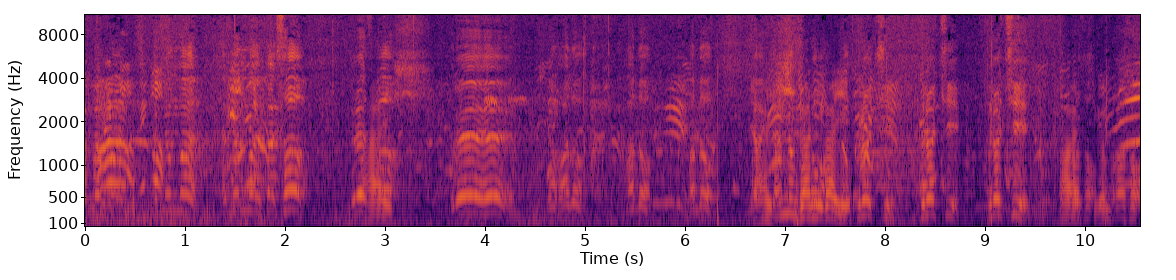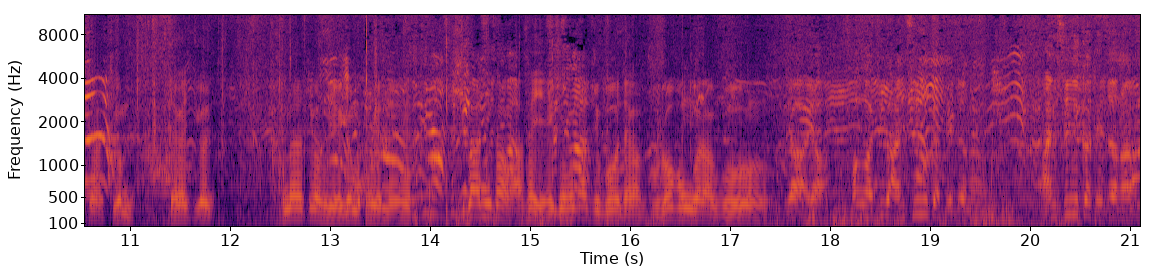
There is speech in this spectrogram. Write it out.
한 명만 한 명만 한 명만 딱 서. 그래 서 아이씨. 그래. 야 받아 받아 받아. 아이, 야, 한명 시간이가 더, 이- 그렇지 그렇지 그렇지. 아 돌아서, 지금 돌아서. 야, 지금 내가 이걸 카메라 찍어서 얘기 못 하겠네. 시간이가 와서 얘기해가지고 내가 물어본 거라고. 야야 성아 네가 안 쓰니까 되잖아. 안 쓰니까 되잖아.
